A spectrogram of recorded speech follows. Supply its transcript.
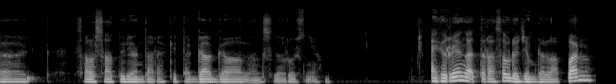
uh, salah satu di antara kita gagal dan seterusnya akhirnya nggak terasa udah jam 8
